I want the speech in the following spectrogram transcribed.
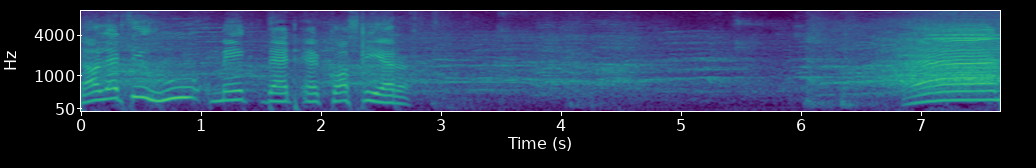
Now let's see who make that a costly error. And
